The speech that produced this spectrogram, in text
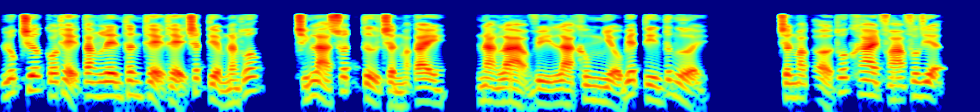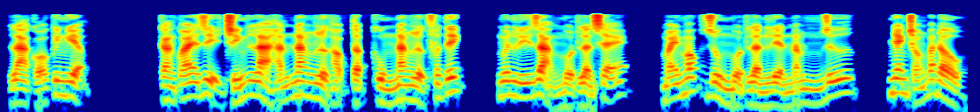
Lúc trước có thể tăng lên thân thể thể chất tiềm năng thuốc, chính là xuất từ trần mặc tay, nàng là vì là không nhiều biết tin tức người. Trần mặc ở thuốc khai phá phương diện, là có kinh nghiệm. Càng quái dị chính là hắn năng lực học tập cùng năng lực phân tích, nguyên lý giảng một lần sẽ, máy móc dùng một lần liền nắm giữ, nhanh chóng bắt đầu,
